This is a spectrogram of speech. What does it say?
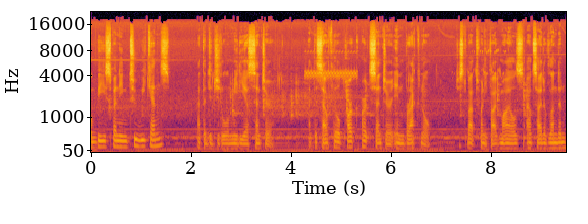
I'll be spending two weekends at the Digital Media Centre at the South Hill Park Arts Centre in Bracknell, just about 25 miles outside of London.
